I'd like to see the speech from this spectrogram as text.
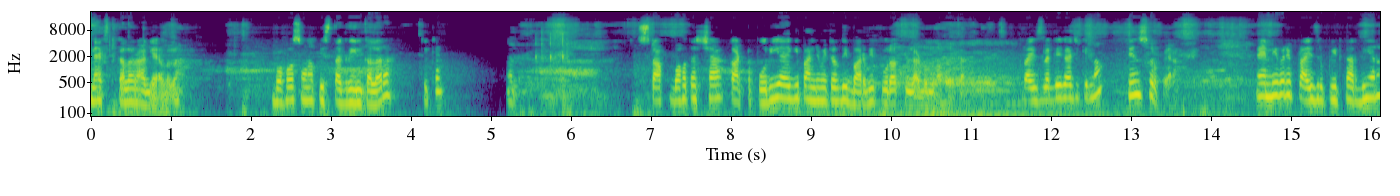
ਨੈਕਸਟ ਕਲਰ ਆ ਗਿਆ ਇਹ ਵਾਲਾ ਬਹੁਤ ਸੋਹਣਾ ਪਿਸਤਾ ਗ੍ਰੀਨ ਕਲਰ ਆ ਠੀਕ ਹੈ ਸਟਫ ਬਹੁਤ ਅੱਛਾ ਹੈ, ਕੱਟ ਪੂਰੀ ਆਏਗੀ 5 ਮੀਟਰ ਦੀ ਬਾਰ ਵੀ ਪੂਰਾ ਖੁੱਲਾ ਡੁੱਲਾ ਹੋਏਗਾ ਪ੍ਰਾਈਸ ਲੱਗੇਗਾ ਜੀ ਕਿੰਨਾ 300 ਰੁਪਇਆ ਮੈਂ ਇੰਨੀ ਵਾਰੀ ਪ੍ਰਾਈਸ ਰਿਪੀਟ ਕਰਦੀ ਆ ਨਾ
